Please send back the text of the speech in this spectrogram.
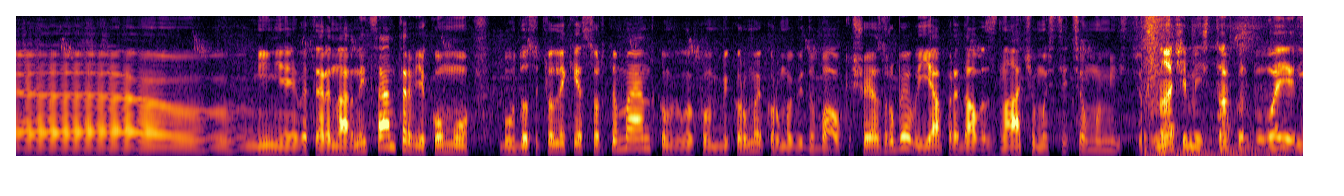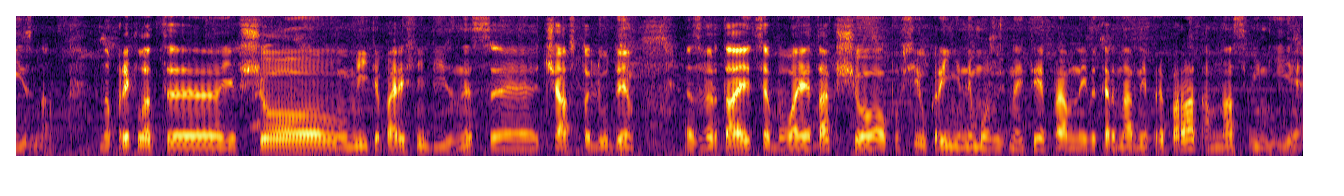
е, міні-ветеринарний центр, в якому був досить великий асортимент, комбікорми, кормові добавки. Що я зробив? Я придав значимості цьому місцю. Значимість також буває різна. Наприклад, е, якщо мій теперішній бізнес, е, часто люди звертаються, буває так, що по всій Україні не можуть знайти певний ветеринарний препарат, а в нас він є.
